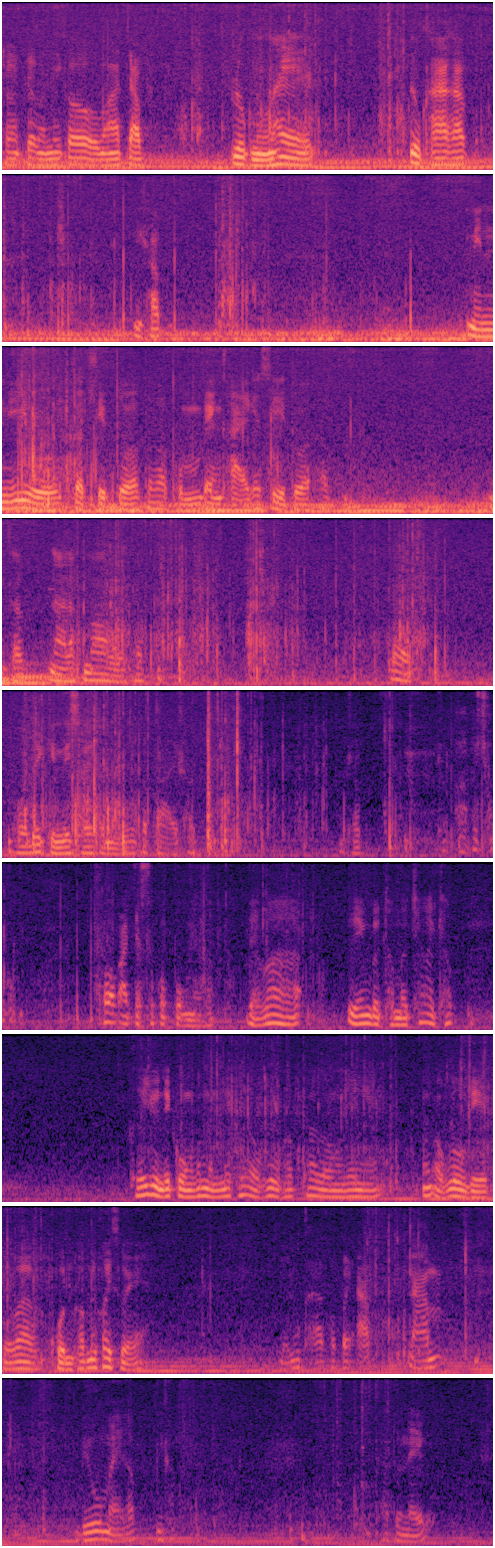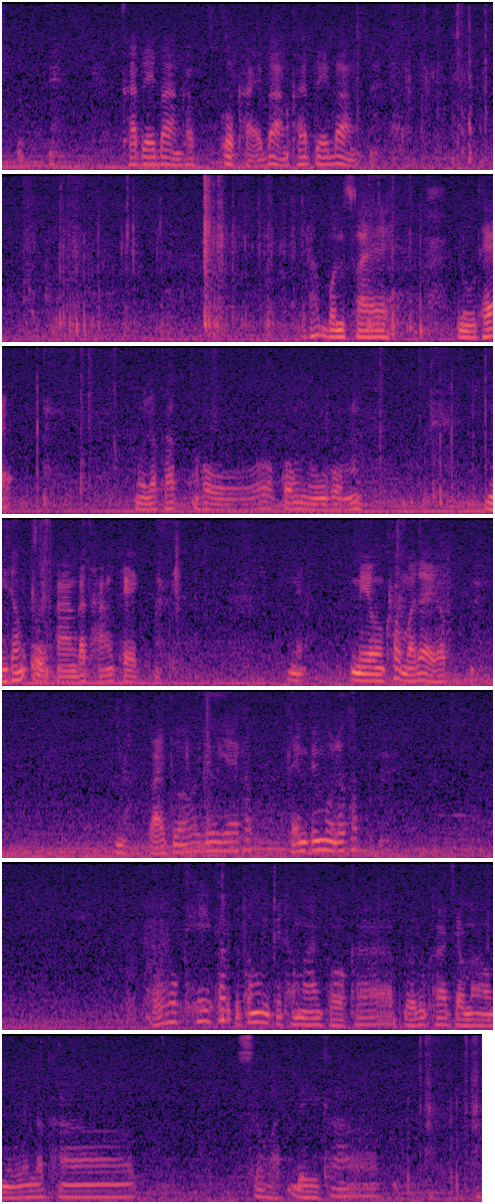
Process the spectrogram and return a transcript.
ช่างเพื่อนๆวันนี้ก็มาจับลูกหนูให้ลูกค้าครับ นี่ครับ มินมีอยู่เกือบสิบตัวเพราะว่าผมแบ่งขายแค่สี่ตัวครับ นี่ครับน่ารักมากเลยครับ ก็พอได้กินได้ใช้กับหนูก็ตายครับนี่ครับครับพาไปชมพอกอาจจะสกปรกหนะครับ แต่ว่าเลี้ยงแบบธรรมชาติครับ คยอยู่ในกรงแล้วมันไม่ค่อยออกลูกครับ ถ้าลองอย่างเงี้ยมันออกลูกดี แต่ว่าคนเขาไม่ค่อยสวย เดี๋ยวลูกค้าเขาไปอาบน้ำบิวใหม่ครับนี่ครับถ้าตัวไหน คัดไว้บ้างครับ ก็ขายบ้างคัดไว้บ้างครับบนไซหนูแทะหมดแล้วครับโอ้โหกรงหนูผม มีทั้งอ่งอ่างกระถางแตก เนี่ยแมวเข้ามาได้ครับหลายตัวก็เยอะแยะครับ เต็มไปหมดแล้วครับโอเคครับจะต้องรีบไปทำงานต่อครับเดี๋ยวลูกค้าจะมาเอาหนูแล้วนะครับ สวัสดีครับ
